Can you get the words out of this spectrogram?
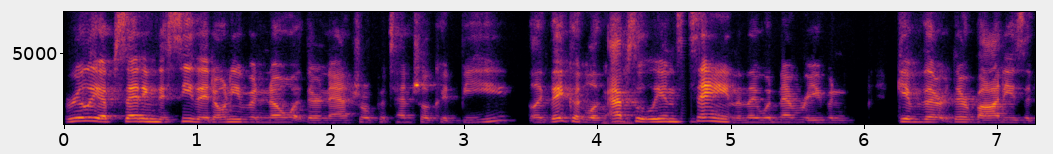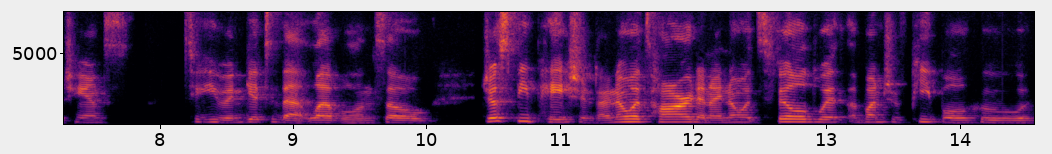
really upsetting to see. They don't even know what their natural potential could be. Like they could look mm-hmm. absolutely insane and they would never even give their their bodies a chance to even get to that level. And so just be patient. I know it's hard and i know it's filled with a bunch of people who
